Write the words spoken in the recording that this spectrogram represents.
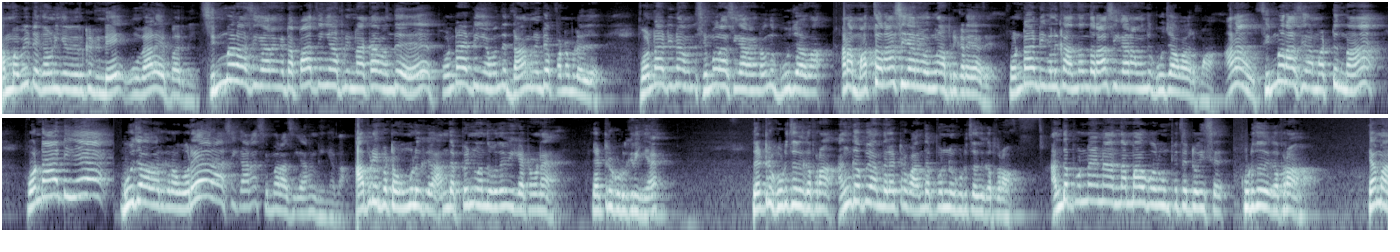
நம்ம வீட்டை கவனிக்கிறது இருக்கட்டுண்டே உன் வேலையை பாருங்க. சிம்ம ராசிக்காரங்கிட்ட பார்த்தீங்க அப்படின்னாக்கா வந்து பொண்டாட்டிங்க வந்து டாமினேட்டே பண்ண முடியாது. பொண்டாட்டினா வந்து சிம்ம ராசிக்காரங்க வந்து பூஜா தான். ஆனால் மற்ற ராசிக்காரங்களுக்குலாம் அப்படி கிடையாது. பொண்டாட்டிங்களுக்கு அந்தந்த ராசிக்காரன் வந்து பூஜாவாக இருப்பான். ஆனால் சிம்ம ராசிக்காரன் மட்டும்தான் பொண்டாட்டியே பூஜாவாக இருக்கிற ஒரே ராசிக்காரன் சிம்ம ராசிக்காரன் நீங்கள் தான் அப்படிப்பட்ட உங்களுக்கு அந்த பெண் வந்து உதவி கேட்டோன்னே லெட்டர் கொடுக்குறீங்க. லெட்டர் கொடுத்ததுக்கப்புறம் அங்கே போய் அந்த லெட்டர் அந்த பொண்ணு கொடுத்ததுக்கப்புறம் அந்த பொண்ணு என்ன அந்த அம்மாவுக்கு ஒரு முப்பத்தெட்டு வயசு கொடுத்ததுக்கப்புறம் ஏமா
